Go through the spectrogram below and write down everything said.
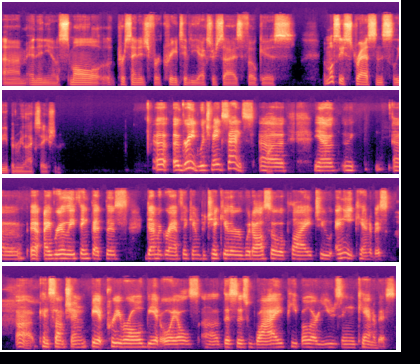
Um, and then, you know, small percentage for creativity, exercise, focus, but mostly stress and sleep and relaxation. Uh, agreed, which makes sense. Uh, you know, uh, I really think that this demographic in particular would also apply to any cannabis uh, consumption, be it pre roll, be it oils. Uh, this is why people are using cannabis.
